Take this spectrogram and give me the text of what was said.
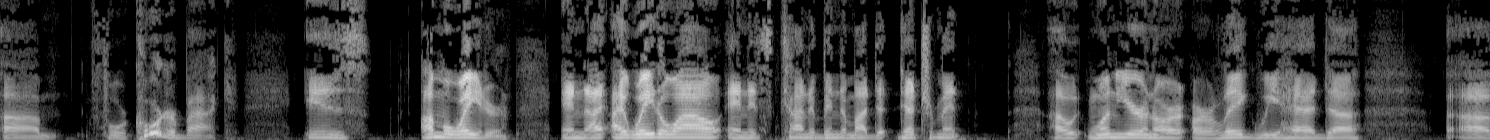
um, for quarterback is I'm a waiter, and I, I wait a while, and it's kind of been to my de- detriment. One year in our, our league, we had uh, uh,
